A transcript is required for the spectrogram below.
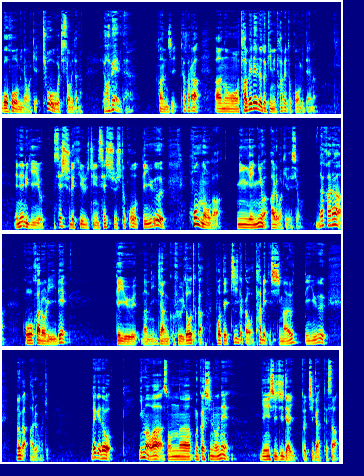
ご褒美なわけ。超ごちそうみたいな。やべえみたいな感じ。だから、あのー食べれる時に食べとこうみたいな。エネルギーを摂取できるうちに摂取しとこうっていう本能が人間にはあるわけですよ。だから、高カロリーでっていう、何、ジャンクフードとか、ポテチとかを食べてしまうっていうのがあるわけ。だけど、今はそんな昔のね、原始時代と違ってさ、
